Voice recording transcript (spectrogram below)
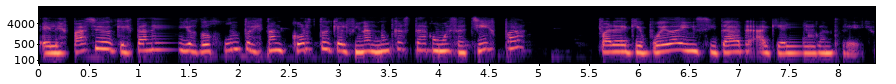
el espacio que están ellos dos juntos es tan corto que al final nunca está como esa chispa para que pueda incitar a que haya algo entre ellos.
